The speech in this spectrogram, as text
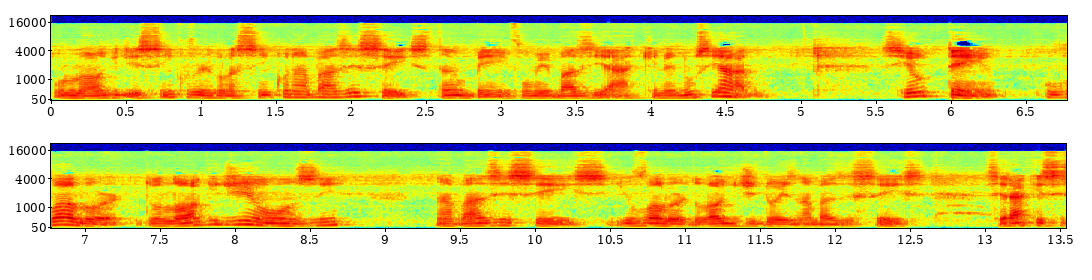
O log de 5,5 na base 6. Também vou me basear aqui no enunciado. Se eu tenho o valor do log de 11 na base 6 e o valor do log de 2 na base 6, será que esse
